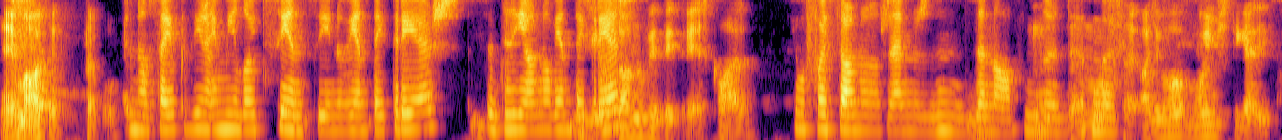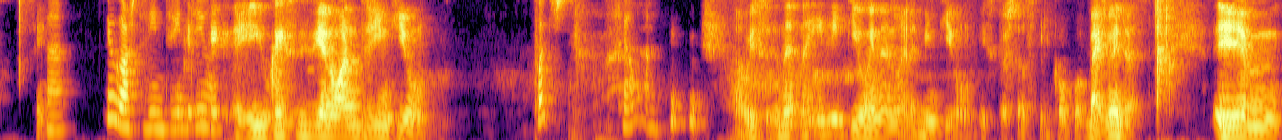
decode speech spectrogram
É uma hora. Não sei o que diziam em 1893, se diziam 93, Diziam Só 93, claro. foi só nos anos 19. Hum, no- não no- sei. Olha, vou, vou investigar isso. Sim. Tá. Eu gosto de O que- o 2021. que é que- e o que é que se dizia no ano de 21? Pois, sei lá. Não, isso, nem, em 21 ainda não era 21. Isso depois só se explicou. com- Bem, não interessa. Ehm,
